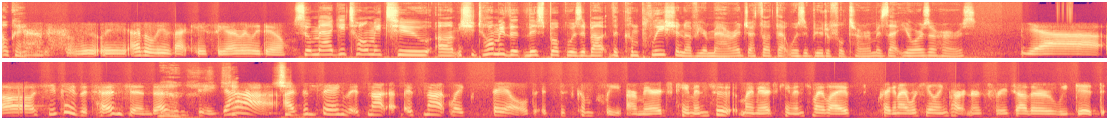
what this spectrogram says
Okay. Absolutely. I believe that, Kacey. I really do. So Maggie told me to, um, she told me that this book was about the completion of your marriage. I thought that was a beautiful term. Is that yours or hers? Yeah. Oh, she pays attention, doesn't yeah. she? Yeah. She, she, I've been saying that it's not it's not like failed. It's just complete. Our marriage came into my marriage came into my life. Craig and I were healing partners for each other. We did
